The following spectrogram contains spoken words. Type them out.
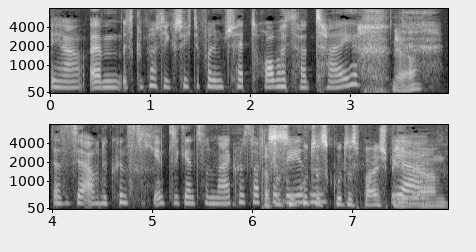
Ja, ähm, es gibt noch die Geschichte von dem Chat-Roboter Tai. Ja. Das ist ja auch eine künstliche Intelligenz von Microsoft Das gewesen. ist ein gutes, gutes Beispiel. Ja. Ähm,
